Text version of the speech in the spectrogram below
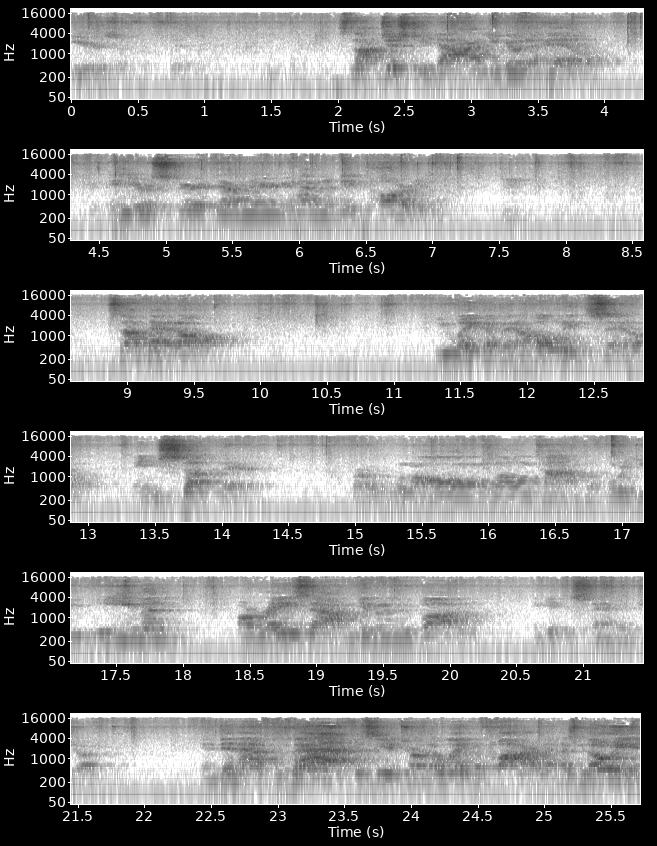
years are fulfilled. It's not just you die and you go to hell, and you're a spirit down there and you're having a big party. It's not that at all. You wake up in a holding cell and you stuck there for a long, long time before you even are raised out and given a new body and get to stand in judgment. And then after that is the eternal lake of fire that has no end.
